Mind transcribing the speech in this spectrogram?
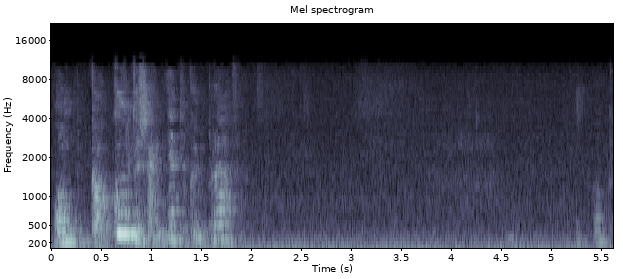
om kalkoen te zijn en te kunnen praten. Oké.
